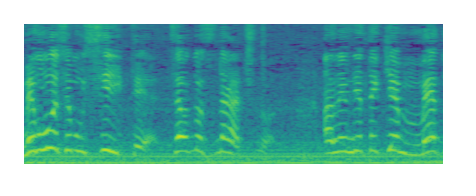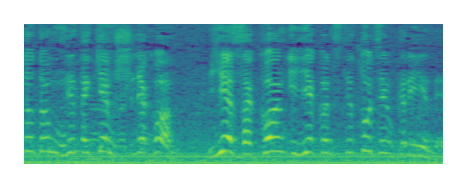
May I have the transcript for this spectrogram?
Ми мусимо всі йти, це однозначно. Але не таким методом, не таким шляхом. Є закон і є Конституція України.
